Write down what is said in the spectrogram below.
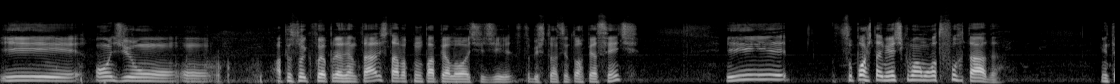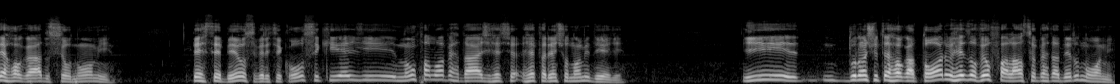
e onde um, um, a pessoa que foi apresentada estava com um papelote de substância entorpecente e supostamente com uma moto furtada. Interrogado seu nome, percebeu-se, verificou-se que ele não falou a verdade referente ao nome dele e durante o interrogatório resolveu falar o seu verdadeiro nome.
